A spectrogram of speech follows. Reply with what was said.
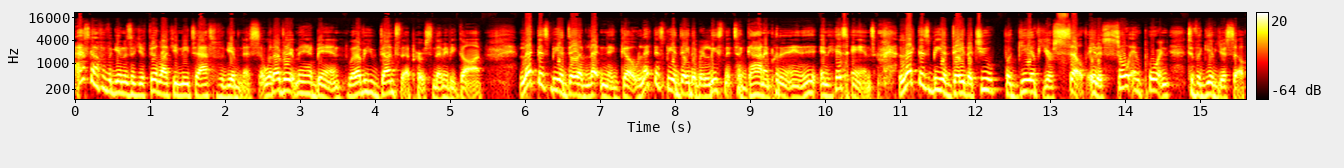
Ask God for forgiveness if you feel like you need to ask for forgiveness, whatever it may have been, whatever you've done to that person that may be gone. Let this be a day of letting it go. Let this be a day of releasing it to God and putting it in, His hands. Let this be a day that you forgive yourself. It is so important to forgive yourself.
